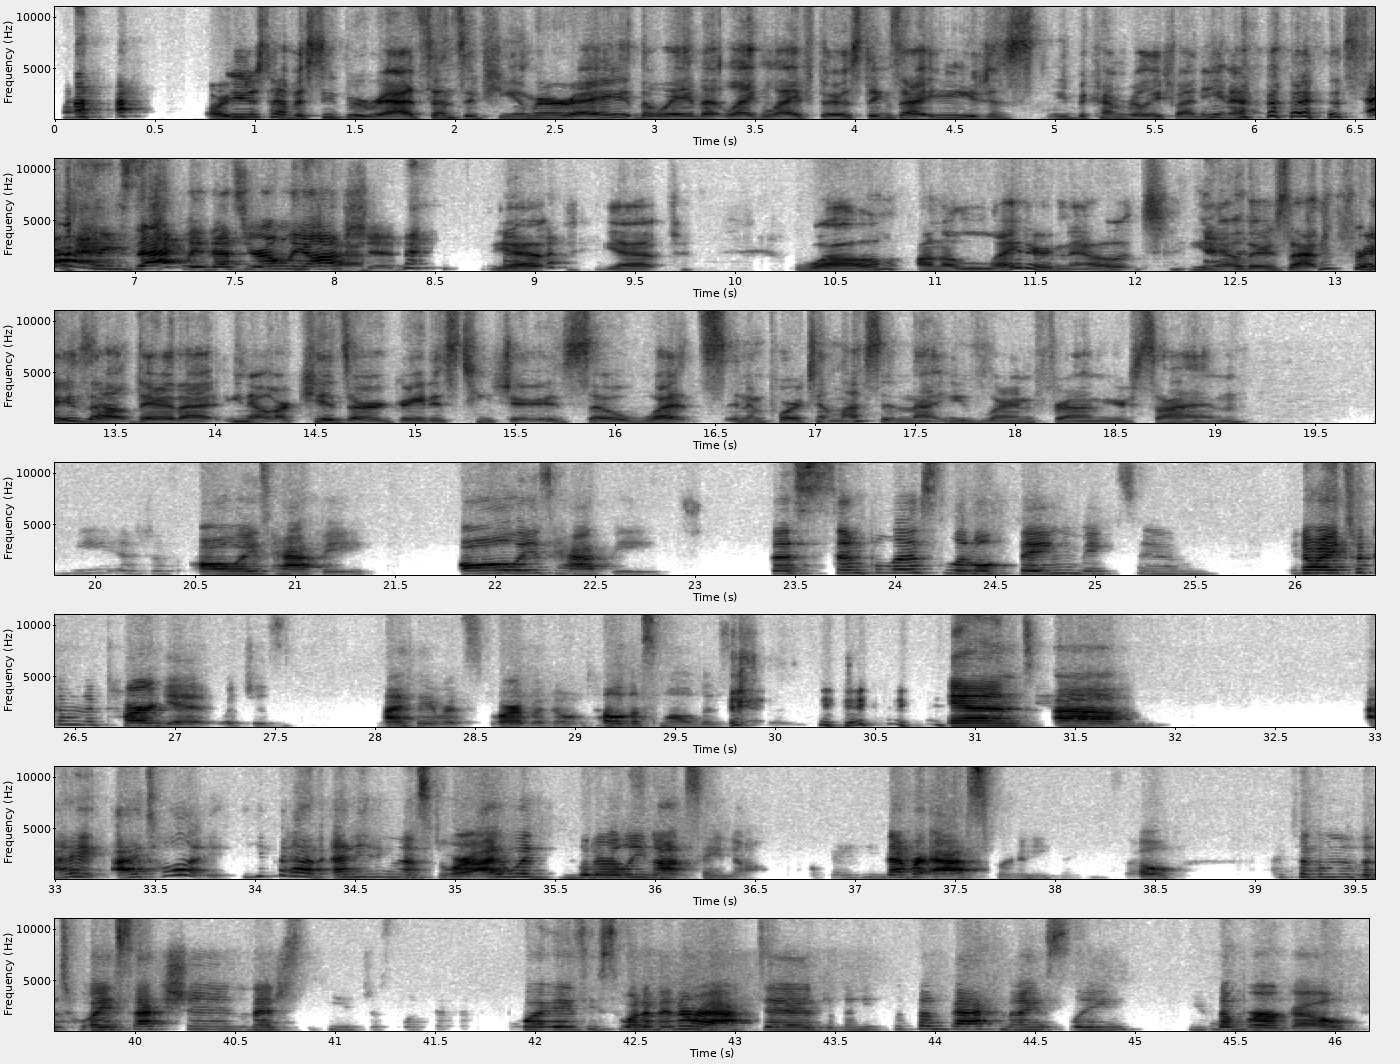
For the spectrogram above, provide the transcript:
or you just have a super rad sense of humor, right? The way that like life throws things at you, you just you become really funny, you know. so, yeah, exactly. That's your only option. Yeah. yep, yep. Well, on a lighter note, you know, there's that phrase out there that, you know, our kids are our greatest teachers. So what's an important lesson that you've learned from your son? He is just always happy. Always happy. The simplest little thing makes him, you know, I took him to Target, which is my favorite store, but don't tell the small businesses and um, I I told him he could have anything in that store. I would literally not say no. Okay, he never asked for anything. So I took him to the toy section, and I just he just looked at the toys. He sort of interacted, but then he put them back nicely. He's a Virgo.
